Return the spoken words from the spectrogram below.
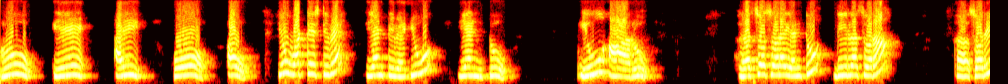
ರು, ಎ, ಐ, ಓ, ಔ. ಇವು ಒಟ್ಟು ಎಷ್ಟಿವೆ? ಎಂಟಿವೆ. ಇವು ಎಂಟು. ಇವು ಆರು. ರಸ್ವ ಸ್ವರ ಎಂಟು ದೀರ್ಘ ಸ್ವರ ಸಾರಿ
